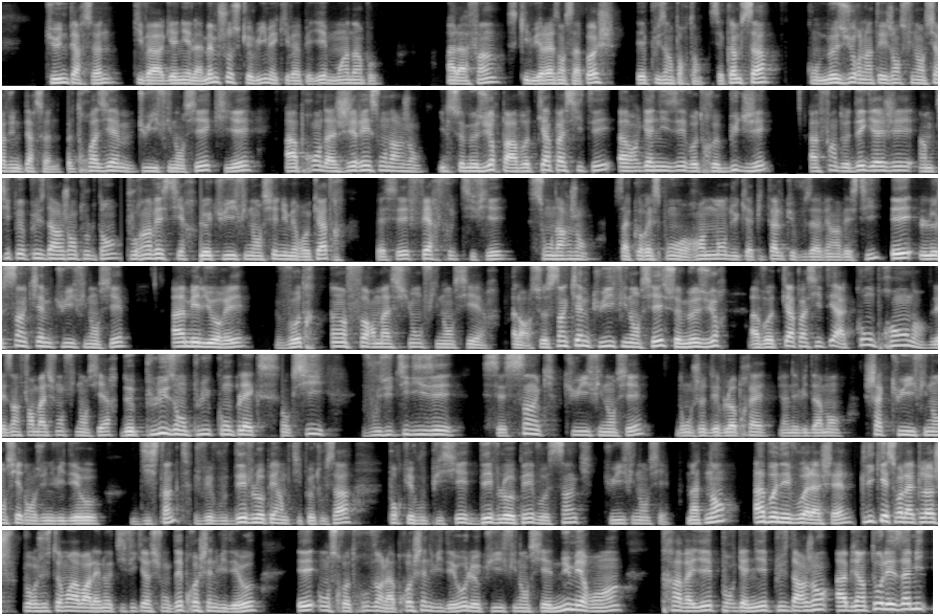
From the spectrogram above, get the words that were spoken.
qu'une personne qui va gagner la même chose que lui, mais qui va payer moins d'impôts. À la fin, ce qui lui reste dans sa poche est plus important. C'est comme ça qu'on mesure l'intelligence financière d'une personne. Le troisième QI financier qui est apprendre à gérer son argent. Il se mesure par votre capacité à organiser votre budget afin de dégager un petit peu plus d'argent tout le temps pour investir. Le QI financier numéro 4, ben, c'est faire fructifier son argent. Ça correspond au rendement du capital que vous avez investi. Et le cinquième QI financier, améliorer votre information financière. Alors, ce cinquième QI financier se mesure à votre capacité à comprendre les informations financières de plus en plus complexes. Donc, si vous utilisez ces cinq QI financiers, dont je développerai bien évidemment chaque QI financier dans une vidéo distincte, je vais vous développer un petit peu tout ça pour que vous puissiez développer vos cinq QI financiers. Maintenant, abonnez-vous à la chaîne, cliquez sur la cloche pour justement avoir les notifications des prochaines vidéos et on se retrouve dans la prochaine vidéo, le QI financier numéro 1, travailler pour gagner plus d'argent. À bientôt les amis.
